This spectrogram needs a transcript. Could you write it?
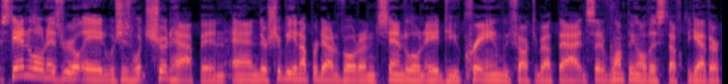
standalone Israel aid, which is what should happen, and there should be an up or down vote on standalone aid to Ukraine. We've talked about that instead of lumping all this stuff together.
